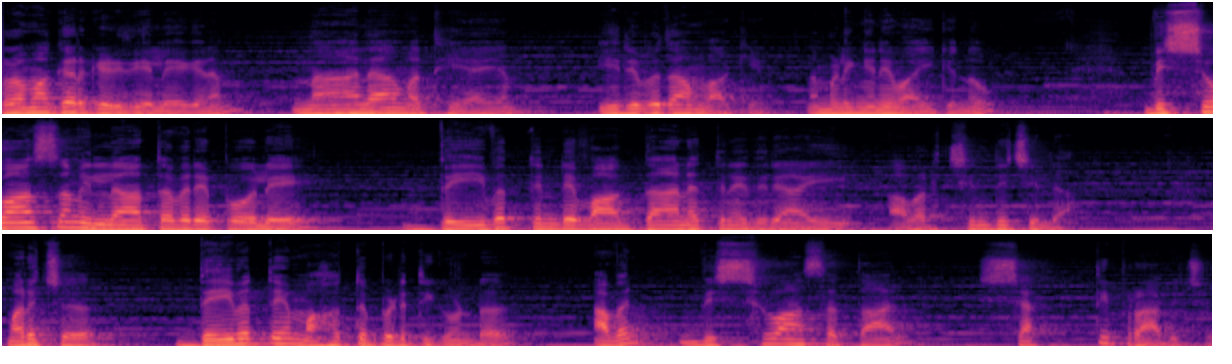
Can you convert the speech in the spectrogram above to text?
റോമാക്കാർക്ക് എഴുതിയ ലേഖനം നാലാം അധ്യായം ഇരുപതാം വാക്യം നമ്മളിങ്ങനെ വായിക്കുന്നു. വിശ്വാസമില്ലാത്തവരെ പോലെ ദൈവത്തിന്റെ വാഗ്ദാനത്തിനെതിരായി അവർ ചിന്തിച്ചില്ല. മറിച്ച് ദൈവത്തെ മഹത്വപ്പെടുത്തിക്കൊണ്ട് അവൻ വിശ്വാസത്താൽ ശക്തി പ്രാപിച്ചു.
